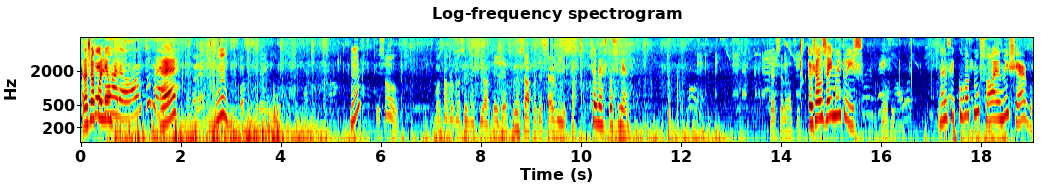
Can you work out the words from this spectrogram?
Ela já colheu. Pegou aranto, né? É? Hum. Hum? Pessoal, vou mostrar pra vocês aqui, ó. Tem gente que não sabe pra que serve isso, ó. Deixa eu ver se tô se vendo. Quer que você venha aqui? Eu já usei muito isso. Aqui. Mas eu fico com o rosto num só, eu não enxergo.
